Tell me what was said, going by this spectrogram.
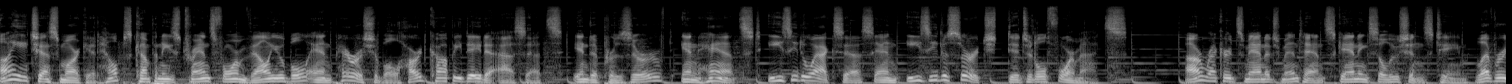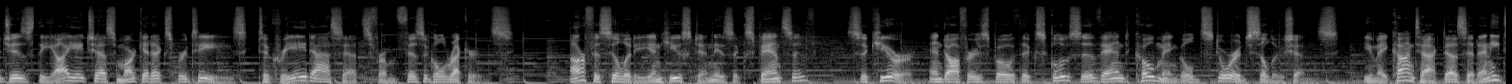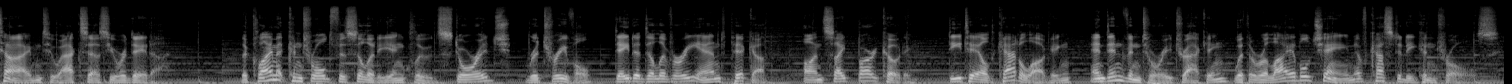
IHS Markit helps companies transform valuable and perishable hard copy data assets into preserved, enhanced, easy to access, and easy to search digital formats. Our records management and scanning solutions team leverages the IHS Markit expertise to create assets from physical records. Our facility in Houston is expansive, secure, and offers both exclusive and commingled storage solutions. You may contact us at any time to access your data. The climate-controlled facility includes storage, retrieval, data delivery and pickup, on-site barcoding, detailed cataloging, and inventory tracking with a reliable chain of custody controls.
